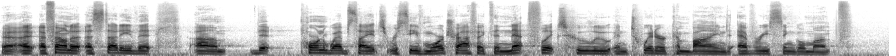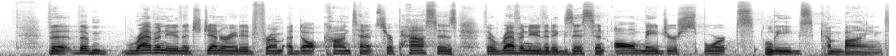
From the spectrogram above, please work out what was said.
Uh, I, I found a, a, study that, um, that porn websites receive more traffic than Netflix, Hulu, and Twitter combined every single month the, the revenue that's generated from adult content surpasses the revenue that exists in all major sports leagues combined.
